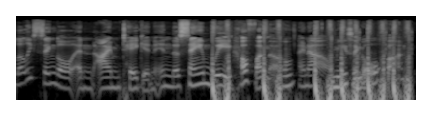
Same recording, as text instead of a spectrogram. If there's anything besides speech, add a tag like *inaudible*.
Lily's single and I'm taken in the same week. How fun though. I know. Me single, fun.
